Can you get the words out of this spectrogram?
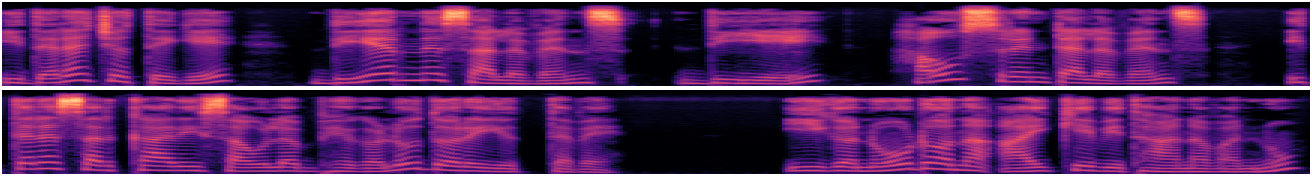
ಇದರ ಜೊತೆಗೆ dearness allowance, DA, house rent allowance, ಇತರ ಸರ್ಕಾರಿ ಸೌಲಭ್ಯಗಳು ದೊರೆಯುತ್ತವೆ. ಈಗ ನೋಡೋಣ ಆಯ್ಕೆ ವಿಧಾನವನ್ನು.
